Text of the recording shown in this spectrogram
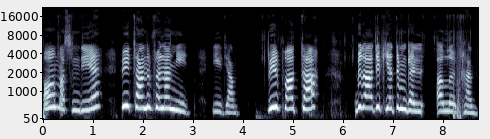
olmasın diye bir tane falan yiy- yiyeceğim. Bir parta birazcık yedim gel alırken.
